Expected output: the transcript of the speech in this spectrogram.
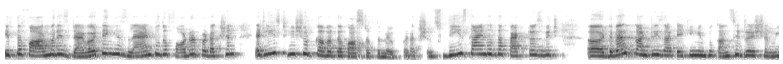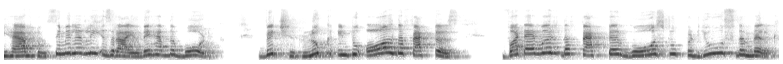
if the farmer is diverting his land to the fodder production at least he should cover the cost of the milk production. So these kind of the factors which uh, developed countries are taking into consideration we have to. Similarly israel they have the board which look into all the factors. Whatever the factor goes to produce the milk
